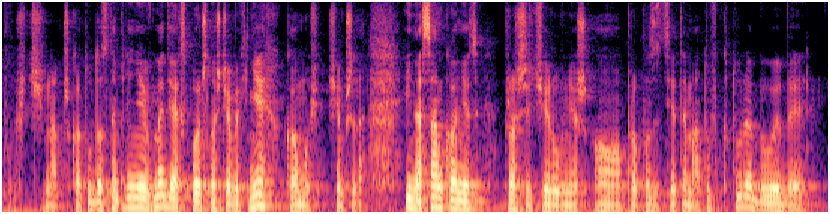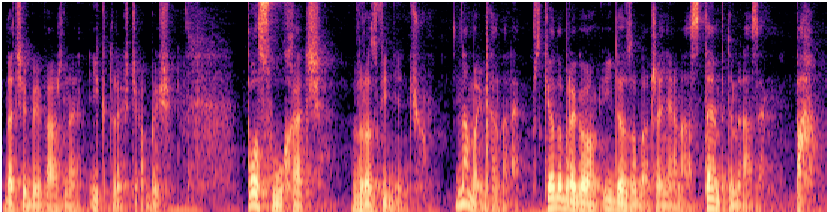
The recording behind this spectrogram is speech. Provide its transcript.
puść na przykład udostępnienie w mediach społecznościowych, niech komuś się przyda. I na sam koniec proszę Cię również o propozycje tematów, które byłyby dla Ciebie ważne i które chciałbyś posłuchać w rozwinięciu na moim kanale. Wszystkiego dobrego i do zobaczenia następnym razem. Pa!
